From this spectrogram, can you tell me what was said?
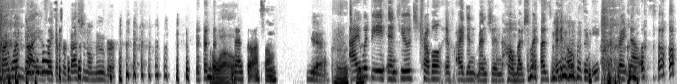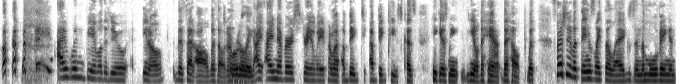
my one guy is like a professional mover. Oh wow, That's awesome. Yeah. Oh, that's I great. would be in huge trouble if I didn't mention how much my husband helps me right now. So I wouldn't be able to do, you know, this at all without him. Totally. Really, I, I never stray away from a, a big t- a big piece because he gives me, you know, the hand the help with, especially with things like the legs and the moving and,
